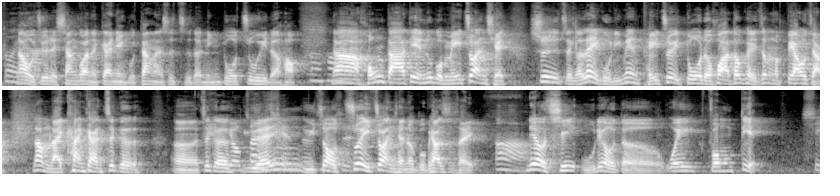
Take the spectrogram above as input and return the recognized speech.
啊、那我觉得相关的概念股当然是值得您多注意的哈。嗯、那宏达电如果没赚钱，是整个类股里面赔最多的话，都可以这么飙涨。那我们来看看这个呃这个元宇宙最赚钱的股票是谁？嗯，六七五六的微风电。是，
